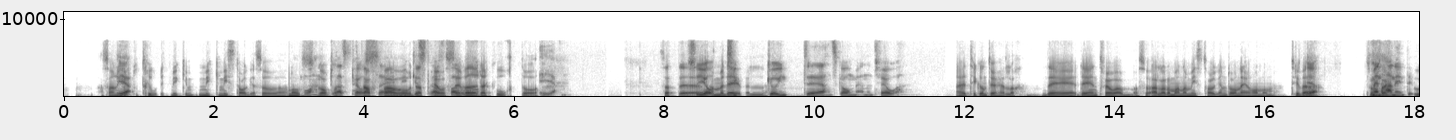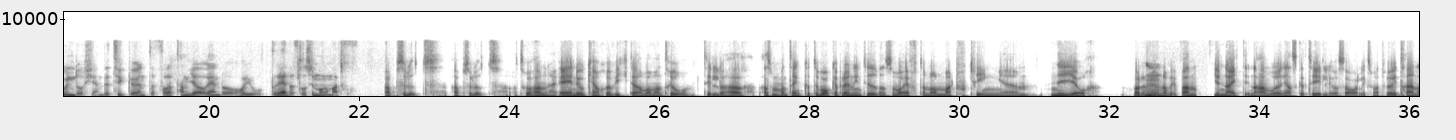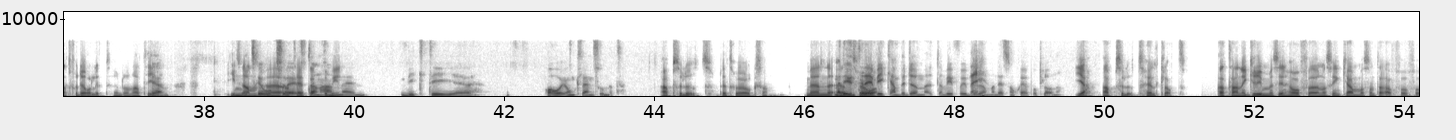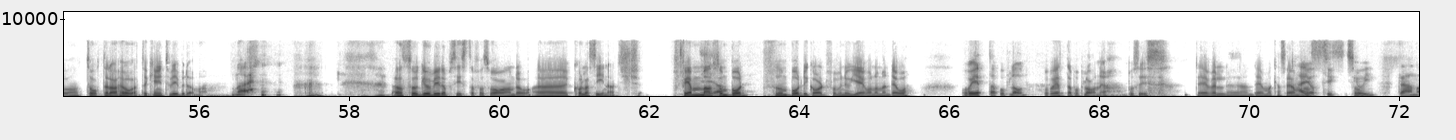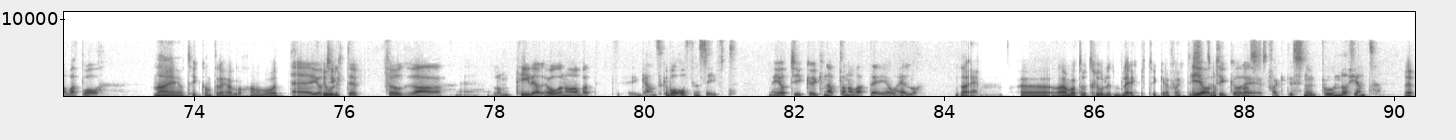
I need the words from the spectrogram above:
Alltså han har ja. gjort otroligt mycket, mycket misstag. Alltså han har och skapat han straffar och dragit på sig röda kort. Och, ja. Så, att, eh, så jag ja, men det tycker väl... inte han ska ha än en tvåa. Nej, det tycker inte jag heller. Det är, det är en tvåa. Alltså, alla de andra misstagen drar ner honom, tyvärr. Ja. Men sagt... han är inte underkänd, det tycker jag inte. För att han gör ändå, har gjort, räddat oss i många matcher. Absolut, absolut. Jag tror han är nog kanske viktigare än vad man tror till det här. Alltså man tänker tillbaka på den intervjun som var efter någon match kring eh, nyår. Var det nu mm. när vi vann United när han var ganska tydlig och sa liksom att vi har tränat för dåligt under den här tiden. Ja innan så jag tror också Arteta det, in. Han är viktig eh, att ha i omklädningsrummet. Absolut, det tror jag också. Men, Men det är ju inte det vi kan bedöma utan vi får ju bedöma Nej. det som sker på planen. Ja, absolut, helt klart. Att han är grym med sin hårfön och sin kam och sånt där för att få torrt det där håret, det kan ju inte vi bedöma. Nej. alltså går vi vidare på sista försvararen då, uh, Kolasinac. Femma ja. som, bod som bodyguard får vi nog ge honom ändå. Och etta på plan. Och etta på plan, ja. Precis. Det är väl eh, det man kan säga om Nej, jag tycker så. inte han har varit bra. Nej, jag tycker inte det heller. Han har varit eh, Jag roligt. tyckte förra, eh, eller de tidigare åren har han varit ganska bra offensivt. Men jag tycker knappt han har varit det i år heller. Nej. Uh, han har varit otroligt blek tycker jag faktiskt. Jag tycker det är faktiskt snudd på underkänt.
